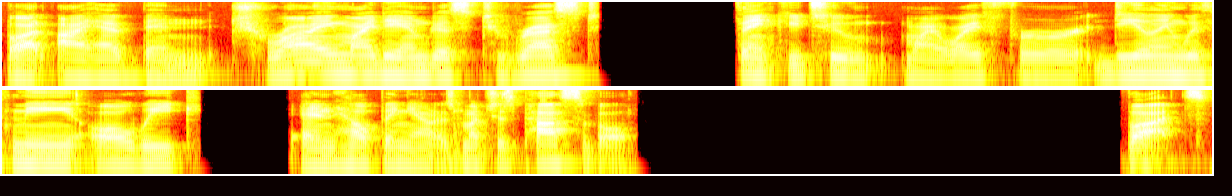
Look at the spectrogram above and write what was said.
But I have been trying my damnedest to rest. Thank you to my wife for dealing with me all week and helping out as much as possible. But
